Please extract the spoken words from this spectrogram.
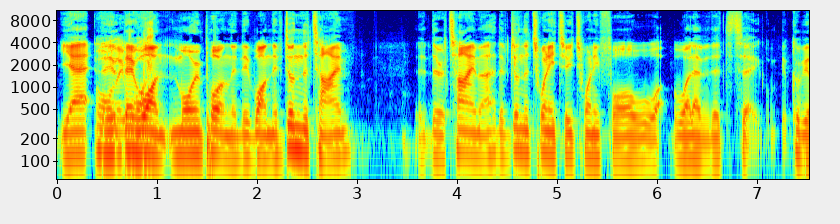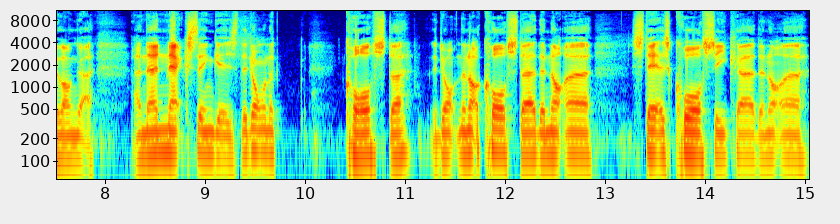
Yeah, Or they, they they want. want. More importantly, they want. They've done the time. They're a timer. They've done the 22, 24, whatever. It could be longer. And then next thing is they don't want a coaster. They don't. They're not a coaster. They're not a status quo seeker. They're not a.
